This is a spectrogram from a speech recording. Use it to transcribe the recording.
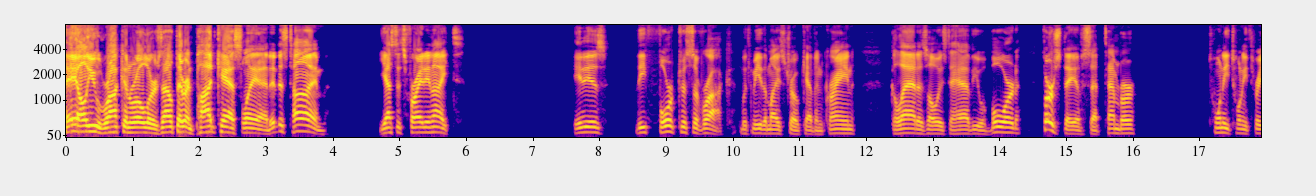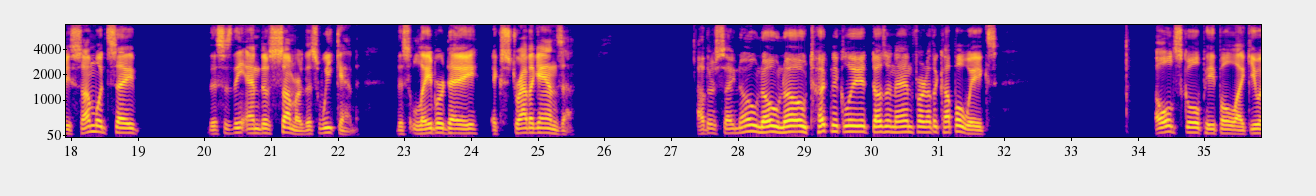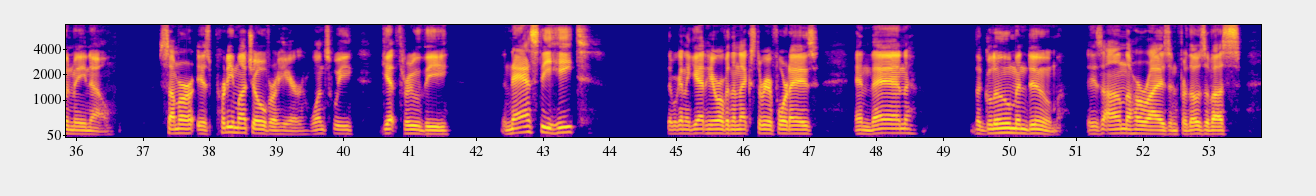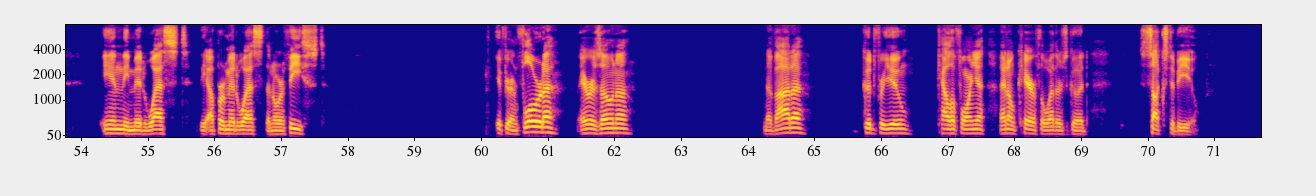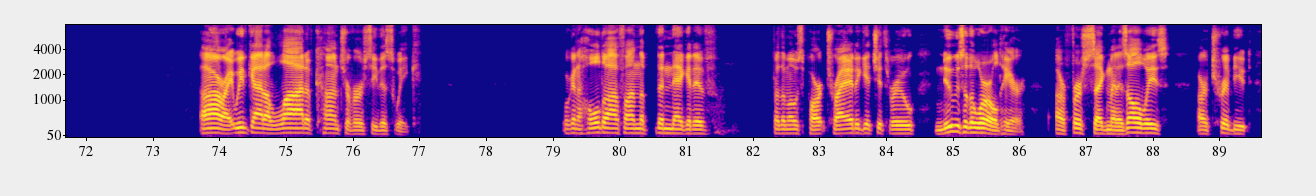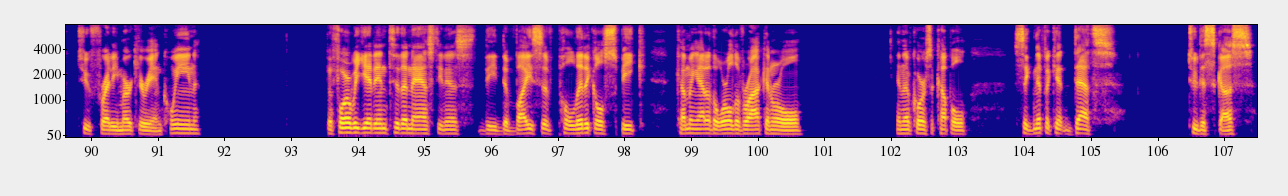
Hey, all you rock and rollers out there in podcast land, it is time. Yes, it's Friday night. It is the Fortress of Rock with me, the maestro, Kevin Crane. Glad as always to have you aboard. First day of September 2023. Some would say this is the end of summer, this weekend, this Labor Day extravaganza. Others say, no, no, no, technically it doesn't end for another couple weeks. Old school people like you and me know summer is pretty much over here once we get through the nasty heat that we're going to get here over the next three or four days. And then the gloom and doom is on the horizon for those of us in the Midwest, the upper Midwest, the Northeast. If you're in Florida, Arizona, Nevada, good for you. California, I don't care if the weather's good. Sucks to be you. All right, we've got a lot of controversy this week. We're going to hold off on the, the negative for the most part, try to get you through news of the world here. Our first segment, as always, our tribute to Freddie Mercury and Queen. Before we get into the nastiness, the divisive political speak coming out of the world of rock and roll, and of course, a couple significant deaths to discuss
